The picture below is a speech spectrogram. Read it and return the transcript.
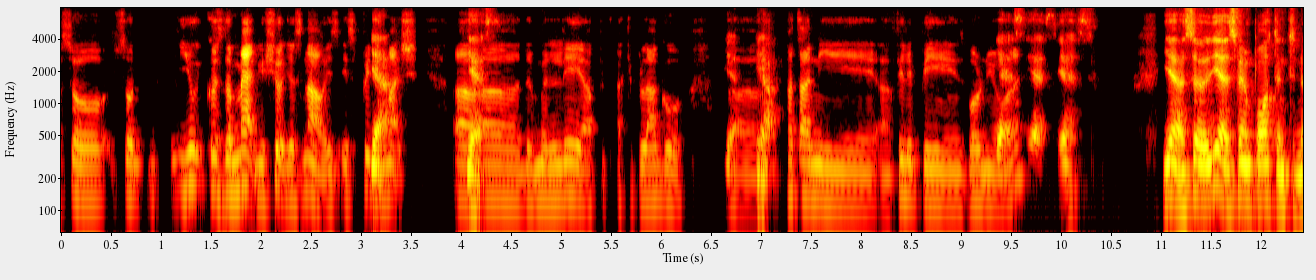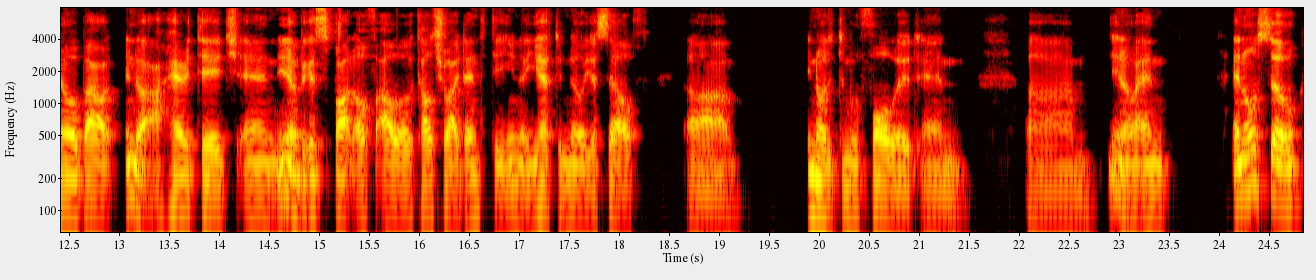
so so you because the map you showed just now is, is pretty yeah. much uh, yes. uh, the Malay archipelago. Yeah, uh, yeah. Patani, uh, Philippines, Borneo. Yes, yes, yes. Yeah, so yeah, it's very important to know about you know our heritage and you know because it's part of our cultural identity. You know, you have to know yourself um, in order to move forward, and um, you know, and and also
